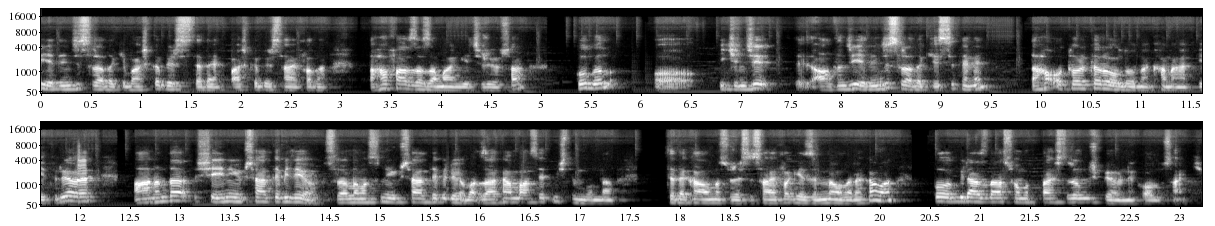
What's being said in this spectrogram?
7. sıradaki başka bir sitede, başka bir sayfada daha fazla zaman geçiriyorsa Google o ikinci, e, altıncı, yedinci sıradaki sitenin daha otoriter olduğuna kanaat getiriyor ve anında şeyini yükseltebiliyor, sıralamasını yükseltebiliyor. Zaten bahsetmiştim bundan sitede kalma süresi sayfa gezinme olarak ama bu biraz daha somutlaştırılmış bir örnek oldu sanki.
